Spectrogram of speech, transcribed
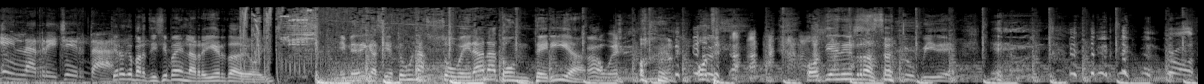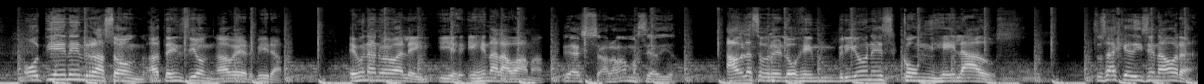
en la reyerta. Quiero que participes en la reyerta de hoy. Y me digas si esto es una soberana tontería. Ah, bueno. O, te- o tienen razón. Estupidez. O tienen razón. Atención, a ver, mira. Es una nueva ley y es, es en Alabama. Eso, Alabama sea Dios. Habla sobre los embriones congelados. ¿Tú sabes qué dicen ahora?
